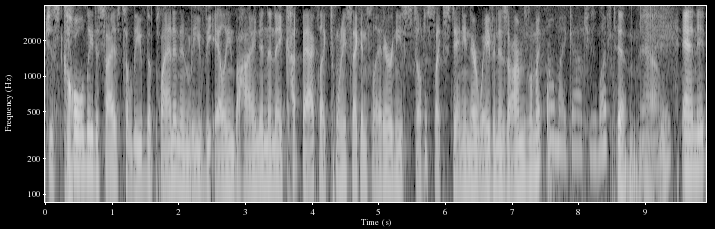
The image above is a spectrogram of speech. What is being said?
just coldly decides to leave the planet and leave the alien behind and then they cut back like 20 seconds later and he's still just like standing there waving his arms and I'm like oh my god she's left him Yeah. and it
